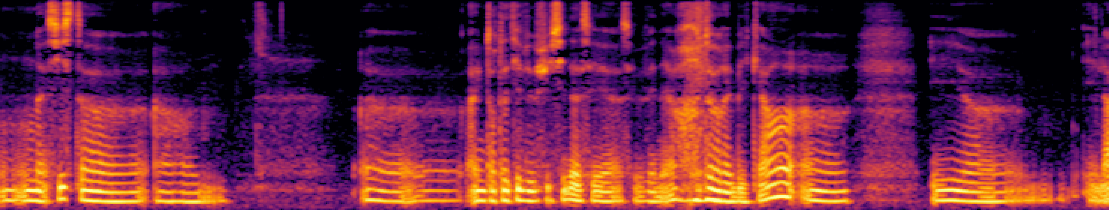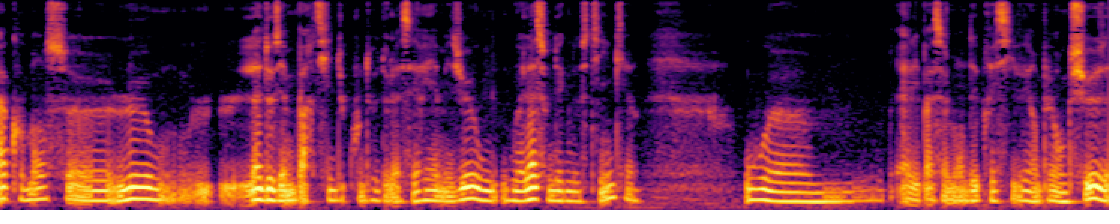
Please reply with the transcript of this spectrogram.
on assiste à, une tentative de suicide assez, assez vénère de Rebecca. et là commence euh, la deuxième partie du coup de, la série à mes yeux, où, elle a son diagnostic, où euh, elle n'est pas seulement dépressive et un peu anxieuse,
